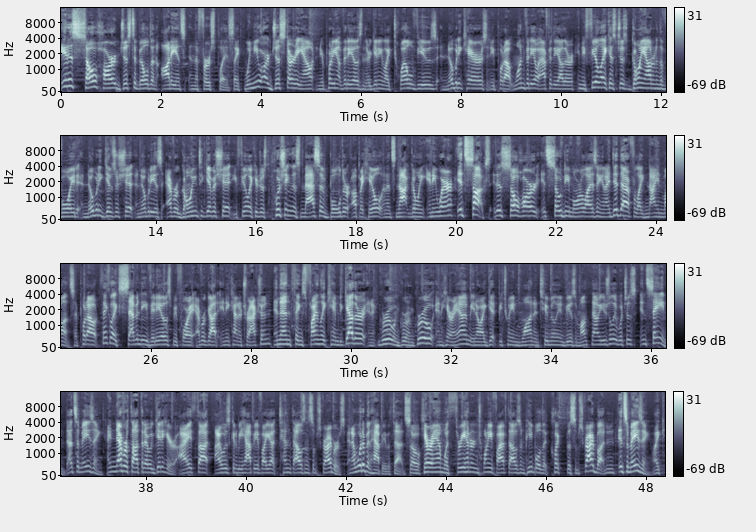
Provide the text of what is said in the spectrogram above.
It is so hard just to build an audience in the first place. Like when you are just starting out and you're putting out videos and they're getting like 12 views and nobody cares and you put out one video after the other and you feel like it's just going out into the void and nobody gives a shit and nobody is ever going to give a shit. You feel like you're just pushing this massive boulder up a hill and it's not going anywhere. It sucks. It is so hard. It's so demoralizing. And I did that for like nine months. I put out, I think, like 70 videos before I ever got any kind of traction. And then things finally came together and it grew and grew and grew. And here I am. You know, I get between one and two million views a month now, usually, which is insane. That's amazing. I never thought that I would get here. I thought I was going to be happy if I got 10,000 subscribers, and I would have been happy with that. So here I am with 325,000 people that clicked the subscribe button. It's amazing. Like,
